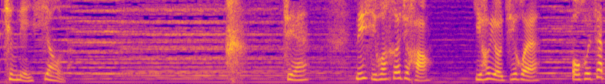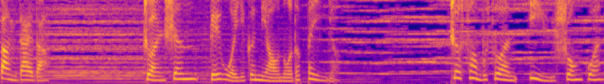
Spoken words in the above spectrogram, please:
青莲笑了：“ 姐，你喜欢喝就好，以后有机会我会再帮你带的。”转身给我一个袅娜的背影，这算不算一语双关？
